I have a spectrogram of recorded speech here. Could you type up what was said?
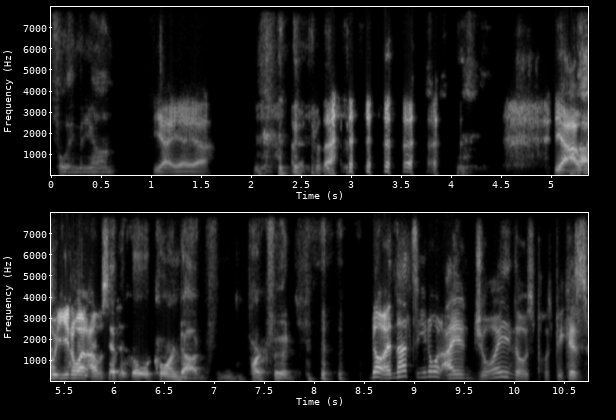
filet mignon. Yeah, yeah, yeah. I'm for that. Yeah, Not- well, you know what? I was typical corn dog park food. no, and that's you know what I enjoy those posts because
